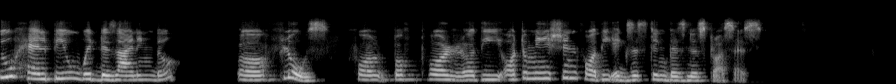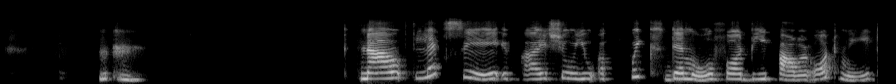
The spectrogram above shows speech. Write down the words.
to help you with designing the uh, flows for for, uh, the automation for the existing business process Now, let's say if I show you a quick demo for the Power Automate.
